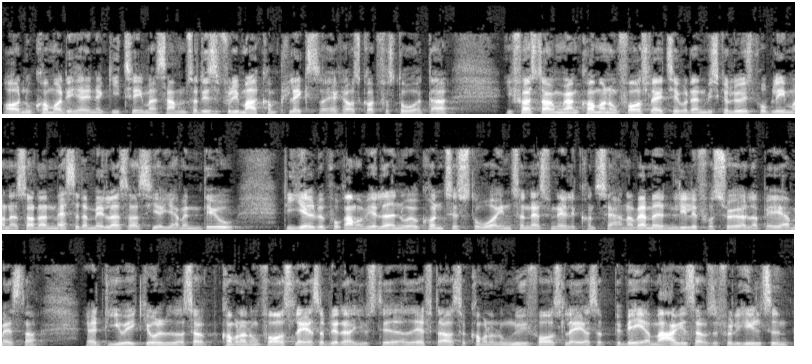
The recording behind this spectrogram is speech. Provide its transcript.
og nu kommer det her energitema sammen. Så det er selvfølgelig meget komplekst, og jeg kan også godt forstå, at der i første omgang kommer nogle forslag til, hvordan vi skal løse problemerne, og så er der en masse, der melder sig og siger, jamen det er jo de hjælpeprogrammer, vi har lavet nu, er jo kun til store internationale koncerner. Hvad med den lille frisør eller bagermester? De er jo ikke hjulpet, og så kommer der nogle forslag, og så bliver der justeret efter, og så kommer der nogle nye forslag, og så bevæger markedet sig jo selvfølgelig hele tiden.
